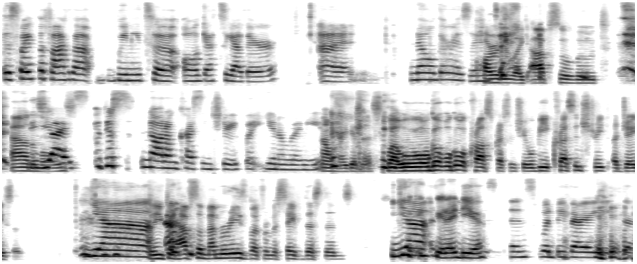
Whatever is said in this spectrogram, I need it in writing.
despite the fact that we need to all get together, and no, there isn't. Party like absolute animals. yes, but just not on Crescent Street, but you know what I mean. Oh my goodness. Well, we'll, we'll go. We'll go across Crescent Street. We'll be Crescent Street adjacent, Yeah, so you can have some memories, but from a safe distance. yeah, Good idea. distance would be very good.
